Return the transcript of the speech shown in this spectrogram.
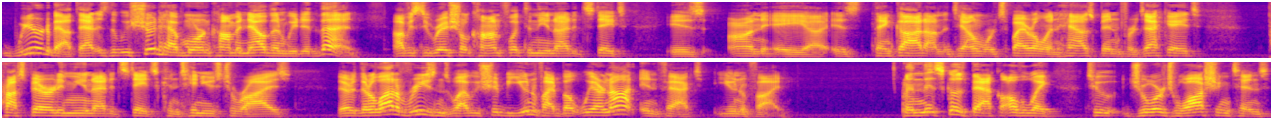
weird about that is that we should have more in common now than we did then. Obviously, racial conflict in the United States is on a uh, is thank God on a downward spiral and has been for decades. Prosperity in the United States continues to rise. There, there are a lot of reasons why we should be unified, but we are not, in fact, unified. And this goes back all the way to George Washington's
